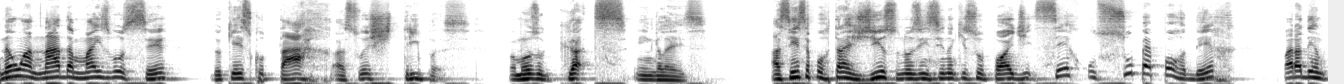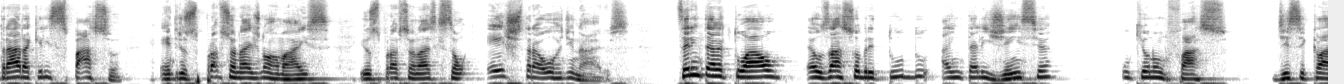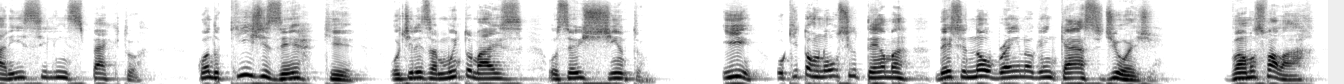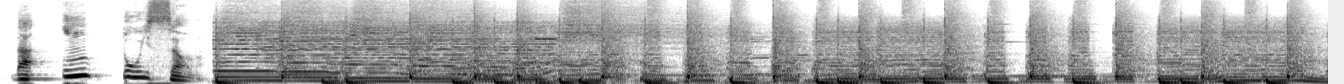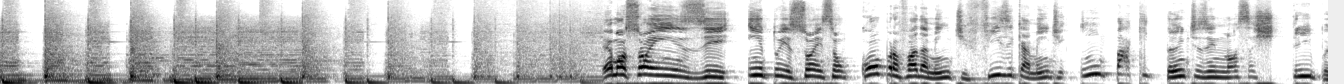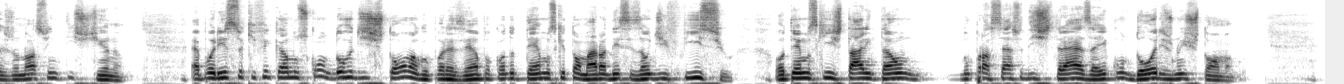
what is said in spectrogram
Não há nada mais você do que escutar as suas tripas, famoso guts em inglês. A ciência por trás disso nos ensina que isso pode ser o superpoder para adentrar aquele espaço entre os profissionais normais e os profissionais que são extraordinários. Ser intelectual é usar, sobretudo, a inteligência, o que eu não faço, disse Clarice Linspector, quando quis dizer que utiliza muito mais o seu instinto. E o que tornou-se o tema desse No Brain No Gamecast de hoje. Vamos falar da intuição. Emoções e intuições são comprovadamente, fisicamente impactantes em nossas tripas, no nosso intestino. É por isso que ficamos com dor de estômago, por exemplo, quando temos que tomar uma decisão difícil, ou temos que estar então num processo de estresse aí com dores no estômago.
